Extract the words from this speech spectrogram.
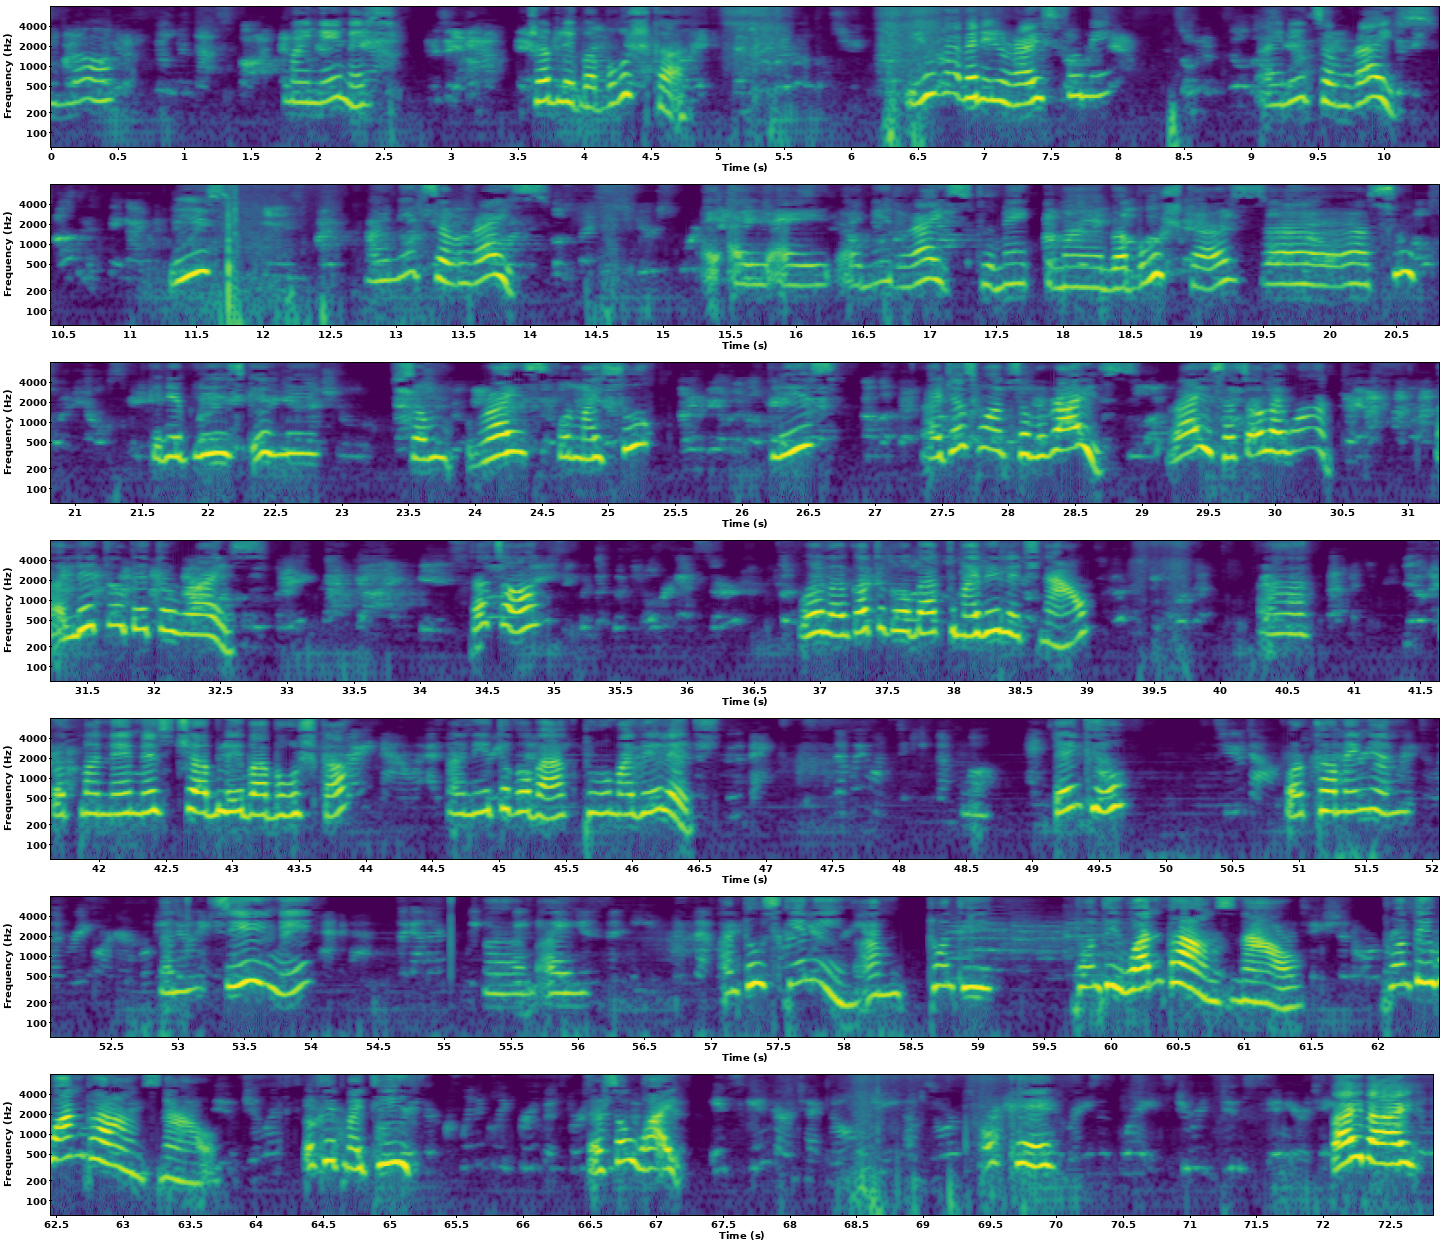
Hello. My name is Chubbly Babushka. Do you have any rice for me? I need some rice. Please? I need some rice. I, I, I, I need rice to make my babushka's uh, soup. Can you please give me some rice for my soup? Please? I just want some rice. Rice, that's all I want. A little bit of rice. That's all. Well, I've got to go back to my village now. Uh, but my name is Chubbly Babushka. I need to go back to my village. Thank you for coming and, and seeing me. Um, I, I'm too skinny. I'm 20, 21 pounds now. 21 pounds now. Look at my teeth. They're so white. Okay. Bye bye.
